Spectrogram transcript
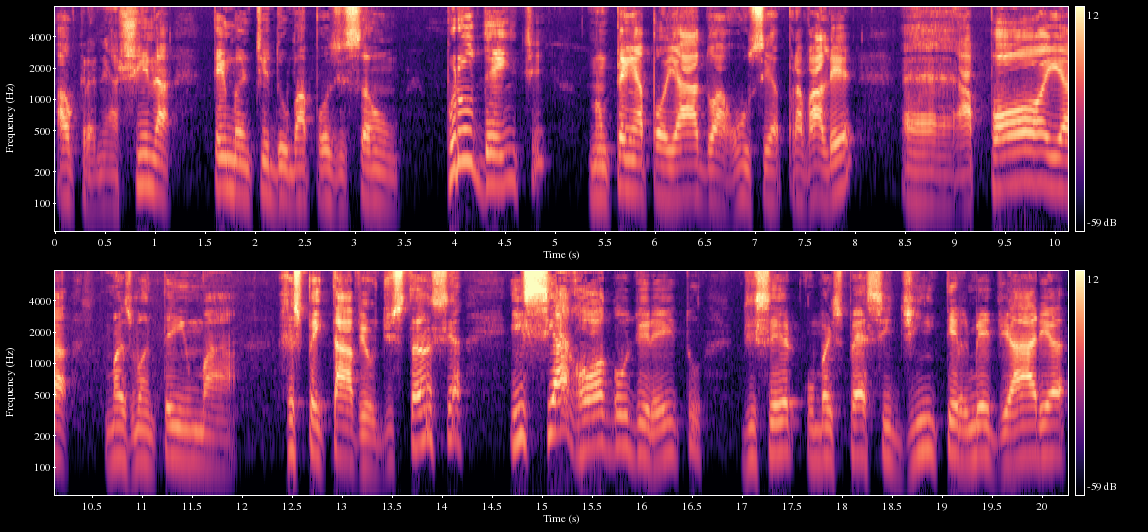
à Ucrânia. A China tem mantido uma posição prudente, não tem apoiado a Rússia para valer, é, apoia, mas mantém uma respeitável distância e se arroga o direito de ser uma espécie de intermediária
